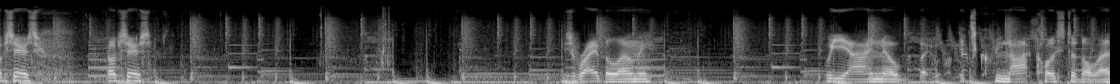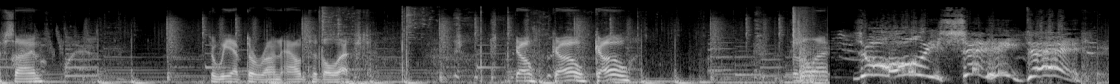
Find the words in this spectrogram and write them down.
Upstairs. Go upstairs. He's right below me. Well, yeah, I know, but it's not close to the left side. So we have to run out to the left. Go, go, go! To the left. Yo, holy shit, he dead!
